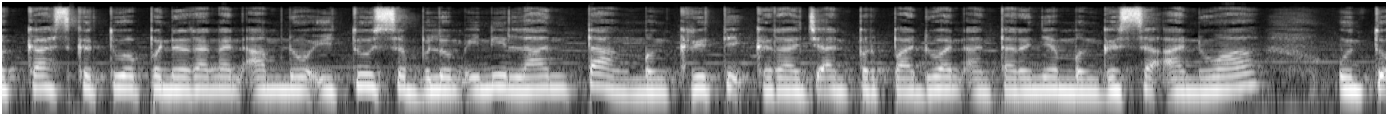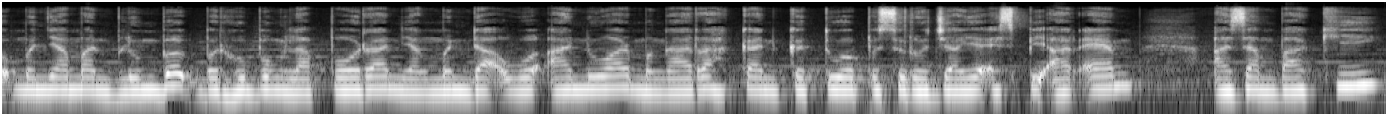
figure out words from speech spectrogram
Bekas Ketua Penerangan AMNO itu sebelum ini lantang mengkritik kerajaan perpaduan antaranya menggesa Anwar untuk menyaman Bloomberg berhubung laporan yang mendakwa Anwar mengarahkan Ketua Pesuruhjaya SPRM Azam Baki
